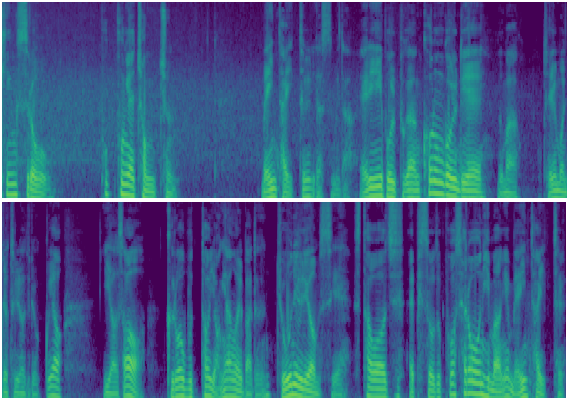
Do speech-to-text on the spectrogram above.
Kings Row, 폭풍의 청춘, 메인 타이틀이었습니다. 에리히 볼프강 코른골드의 음악 제일 먼저 들려드렸고요. 이어서 그로부터 영향을 받은 존 윌리엄스의 Star Wars 에피소드 4 새로운 희망의 메인 타이틀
